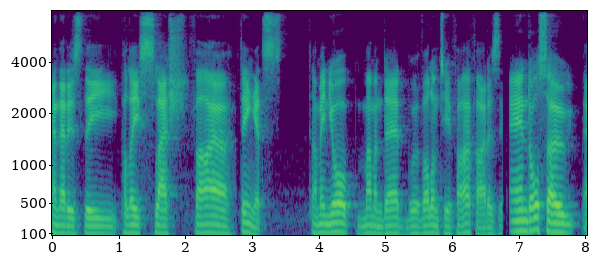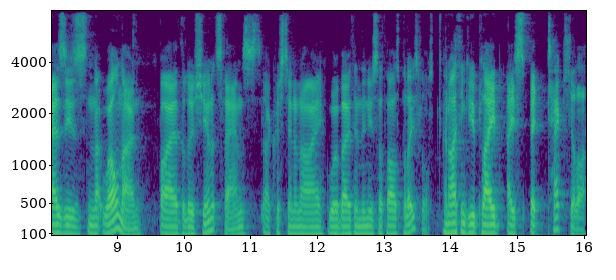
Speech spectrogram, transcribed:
and that is the police slash fire thing. It's I mean, your mum and dad were volunteer firefighters, and also, as is well known by the Loose Units fans, uh, Christine and I were both in the New South Wales Police Force, and I think you played a spectacular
